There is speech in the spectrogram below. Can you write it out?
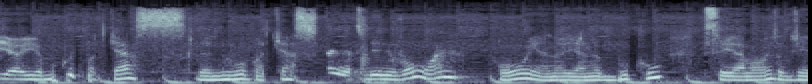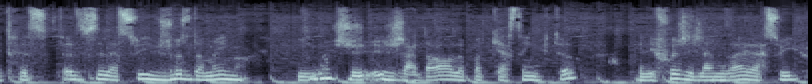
il y a- il y a beaucoup de podcasts, de nouveaux podcasts. y a-t-il des nouveaux, hein? Oh, il y en a, il y en a beaucoup. C'est à un moment, ça devient très, très difficile à suivre juste de même. Moi, je- j'adore le podcasting pis tout, mais des fois, j'ai de la misère à suivre.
